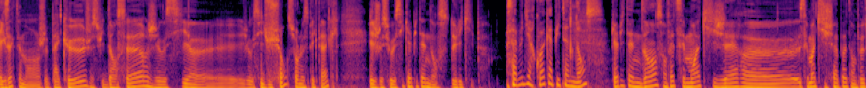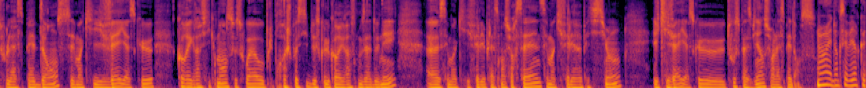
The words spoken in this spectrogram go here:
Exactement, je pas que, je suis danseur, j'ai aussi, euh, j'ai aussi du chant sur le spectacle et je suis aussi capitaine danse de l'équipe. Ça veut dire quoi, capitaine danse Capitaine danse, en fait, c'est moi qui gère, euh, c'est moi qui chapeaute un peu tout l'aspect danse. C'est moi qui veille à ce que chorégraphiquement ce soit au plus proche possible de ce que le chorégraphe nous a donné. Euh, c'est moi qui fais les placements sur scène, c'est moi qui fais les répétitions et qui veille à ce que tout se passe bien sur l'aspect danse. Ouais, donc ça veut dire que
